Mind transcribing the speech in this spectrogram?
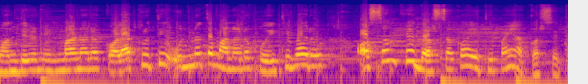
ମନ୍ଦିର ନିର୍ମାଣର କଳାକୃତି ଉନ୍ନତ ମାନର ହୋଇଥିବାରୁ ଅସଂଖ୍ୟ ଦର୍ଶକ ଏଥିପାଇଁ ଆକର୍ଷିତ।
